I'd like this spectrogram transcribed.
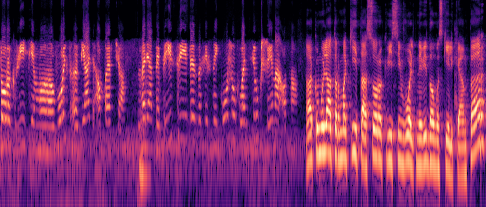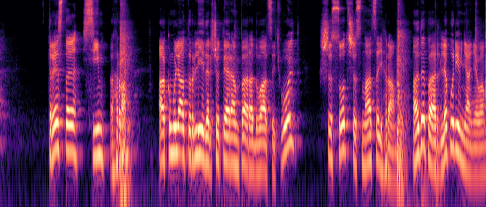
48 вольт, е, 5 ампер час. Зарядний пристрій йде, захисний кожух, ланцюг, шина одна. Акумулятор Makita 48 вольт, невідомо скільки ампер, 307 грам. Акумулятор лідер 4 ампера 20 вольт, 616 грам. А тепер для порівняння вам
